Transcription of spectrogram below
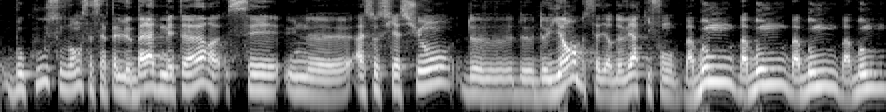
beaucoup, souvent, ça s'appelle le balade metteur. C'est une euh, association de, de, de yambes, c'est-à-dire de vers qui font baboum, baboum, baboum, baboum.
